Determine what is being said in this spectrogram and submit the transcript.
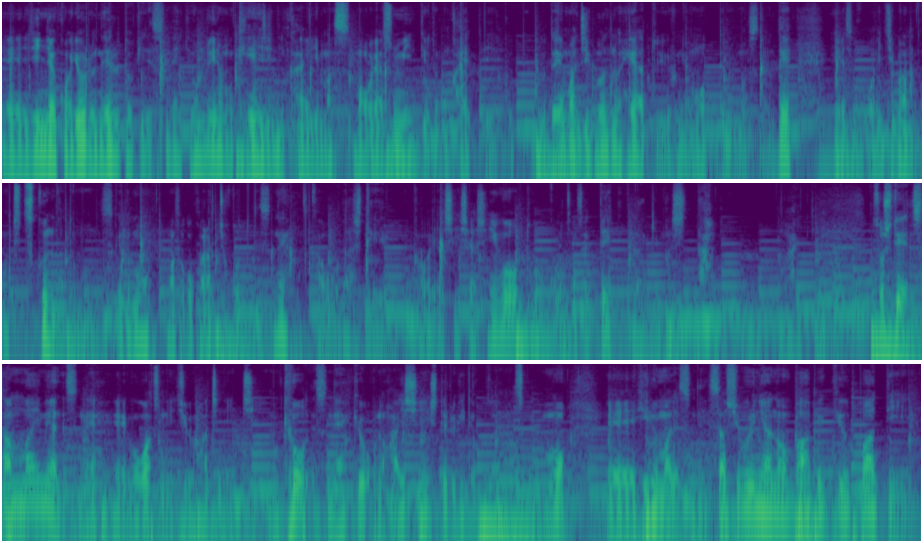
えー、神社君は夜寝るときですね、基本的にはもうケージに帰ります。まあ、お休みっていうとも帰っていくということで、まあ、自分の部屋というふうに思っておりますので、えー、そこが一番落ち着くんだと思うんですけども、まあ、そこからちょこっとですね、顔を出している可愛らしい写真を投稿させていただきました。はい。そして3枚目はですね、5月28日、もう今日ですね、今日この配信してる日でございますけども、えー、昼間ですね、久しぶりにあのバーベキューパーティー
